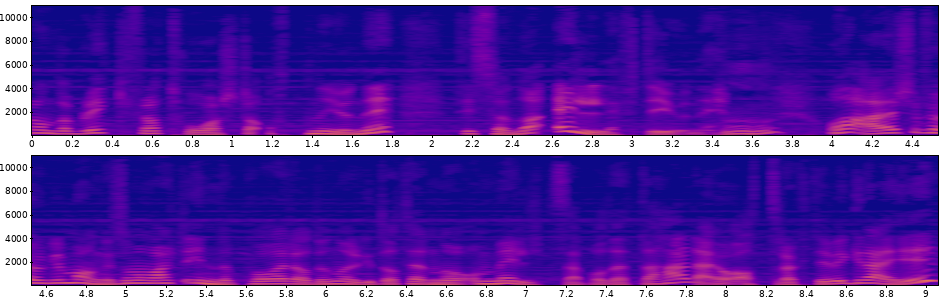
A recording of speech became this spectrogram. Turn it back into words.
Rondablikk fra torsdag 8. juni til søndag 11. juni. Og det er selvfølgelig mange som har vært inne på radionorge.no og meldt seg på dette her. Det er jo attraktive greier.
